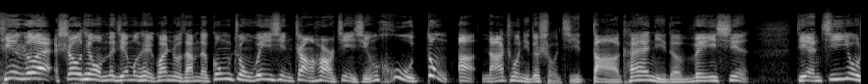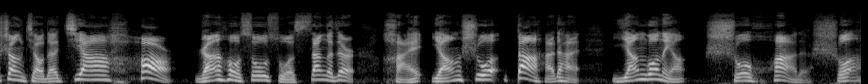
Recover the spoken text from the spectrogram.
提醒各位，收听我们的节目可以关注咱们的公众微信账号进行互动啊！拿出你的手机，打开你的微信，点击右上角的加号。然后搜索三个字儿“海洋说”，大海的海，阳光的阳，说话的说。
